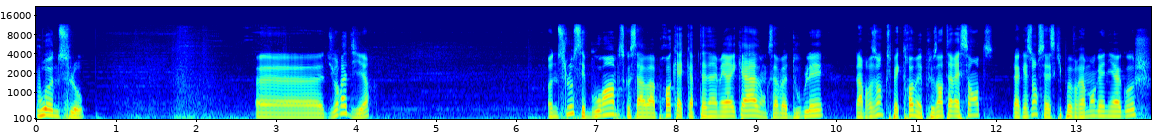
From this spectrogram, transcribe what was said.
Ou Onslow. Euh, dur à dire. Onslow, c'est bourrin parce que ça va proc avec Captain America, donc ça va doubler. J'ai l'impression que Spectrum est plus intéressante. La question, c'est est-ce qu'il peut vraiment gagner à gauche?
